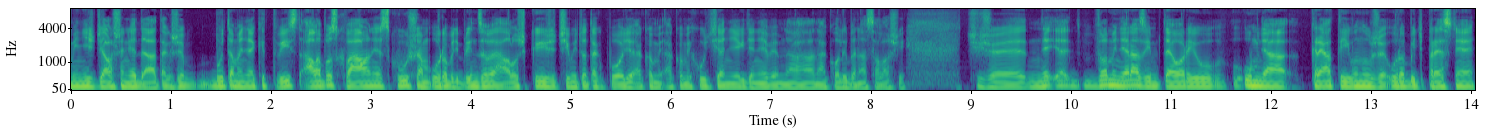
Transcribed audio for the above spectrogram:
mi nič ďalšie nedá, takže buď tam je nejaký twist, alebo schválne skúšam urobiť brinzové halušky, že či mi to tak pôjde, ako mi, ako mi chutia niekde, neviem, na, na kolibe, na salaši. Čiže ne, ja veľmi nerazím teóriu u mňa kreatívnu, že urobiť presne,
